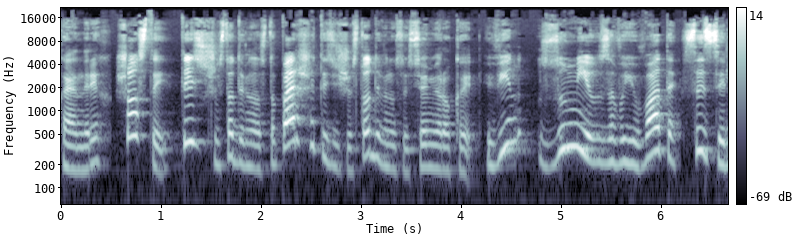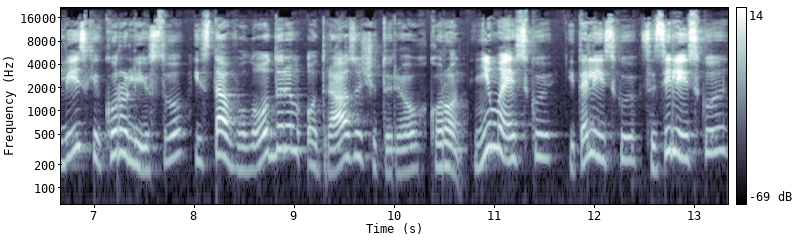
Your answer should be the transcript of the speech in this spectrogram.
Генріх VI 1691-1697 роки. Він зумів завоювати Сицилійське королівство і став володарем одразу чотирьох корон: німецькою, італійською, сицилійською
